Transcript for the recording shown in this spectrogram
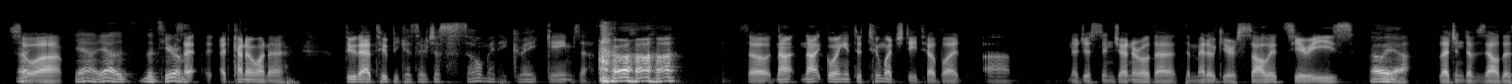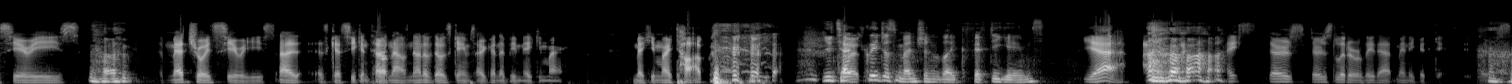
So uh, Yeah, yeah. Let's let's hear him. I, I'd kind of want to do that too because there's just so many great games out there. So not not going into too much detail, but um, you know, just in general, the the Metal Gear Solid series, oh yeah. Legend of Zelda series, Metroid series. I, I guess you can tell now, none of those games are going to be making my making my top. you technically just mentioned like 50 games. yeah, I, there's there's literally that many good games. Dude. There's,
